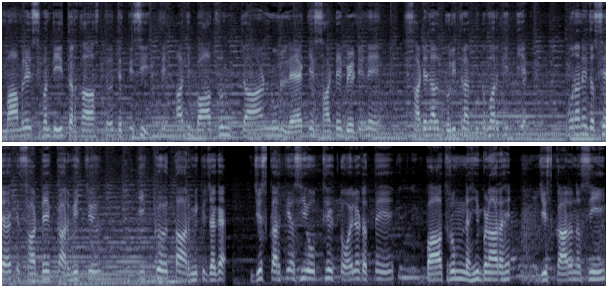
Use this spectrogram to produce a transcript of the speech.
ਮਾਮਲੇ ਸੰਬੰਧੀ ਦਰਖਾਸਤ ਦਿੱਤੀ ਸੀ ਤੇ ਅੱਜ ਬਾਥਰੂਮ ਜਾਣ ਨੂੰ ਲੈ ਕੇ ਸਾਡੇ ਬੇਟੇ ਨੇ ਸਾਡੇ ਨਾਲ ਬੁਰੀ ਤਰ੍ਹਾਂ ਕੁੱਟਮਾਰ ਕੀਤੀ ਹੈ। ਉਹਨਾਂ ਨੇ ਦੱਸਿਆ ਕਿ ਸਾਡੇ ਘਰ ਵਿੱਚ ਇੱਕ ਧਾਰਮਿਕ ਜਗ੍ਹਾ ਹੈ, ਜਿਸ ਕਰਕੇ ਅਸੀਂ ਉੱਥੇ ਟਾਇਲਟ ਅਤੇ ਬਾਥਰੂਮ ਨਹੀਂ ਬਣਾ ਰਹੇ, ਜਿਸ ਕਾਰਨ ਅਸੀਂ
